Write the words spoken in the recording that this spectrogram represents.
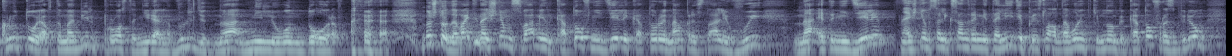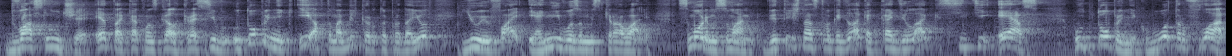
крутой автомобиль, просто нереально выглядит на миллион долларов. Ну что, давайте начнем с вами котов недели, которые нам прислали вы на этой неделе. Начнем с Александра Металиди, прислал довольно-таки много котов, разберем два случая. Это, как он сказал, красивый утопленник и автомобиль, который продает UEFI, и они его замаскировали. Смотрим с вами. 2016 Cadillac, Cadillac CTS, утопленник, Waterflood,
